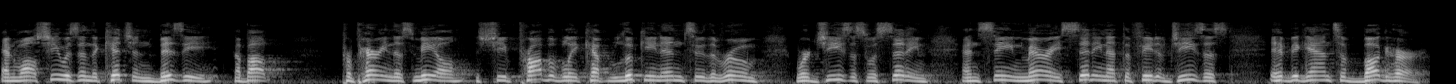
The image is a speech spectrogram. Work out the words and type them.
And while she was in the kitchen busy about preparing this meal, she probably kept looking into the room where Jesus was sitting and seeing Mary sitting at the feet of Jesus. It began to bug her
